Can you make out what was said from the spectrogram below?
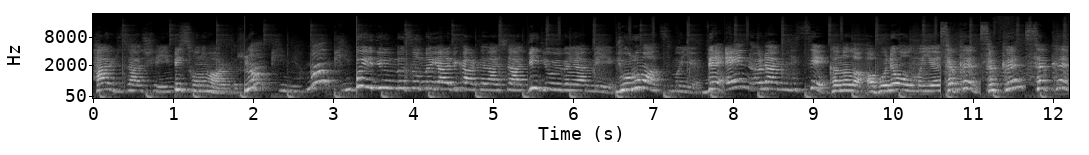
Her güzel şeyin bir sonu vardır. Ne yapayım ya? Ne yapayım? Bu videonun da sonuna geldik arkadaşlar. Videoyu beğenmeyi, yorum atmayı ve en önemlisi kanala abone olmayı sakın sakın sakın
